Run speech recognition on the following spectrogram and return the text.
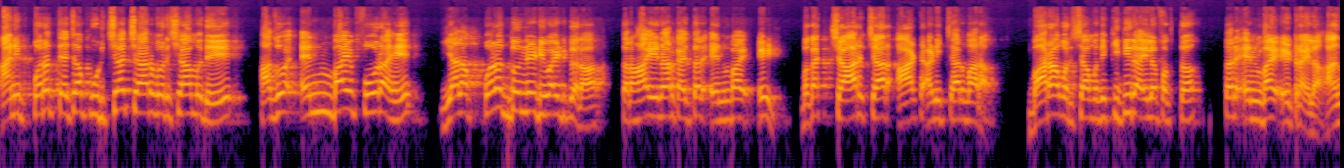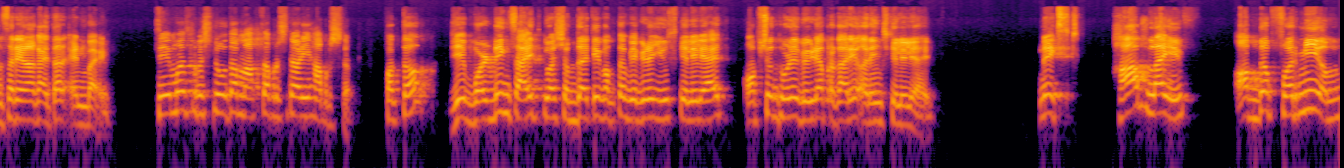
आणि परत त्याच्या पुढच्या चार वर्षामध्ये हा जो एन बाय फोर आहे याला परत दोनने डिवाइड करा. तर हा येणार काय तर एन बाय एट बघा चार चार आठ आणि चार बारा. बारा वर्षामध्ये किती राहिलं फक्त? तर एन बाय एट राहिलं. आन्सर येणार काय तर एन बाय एट सेमच प्रश्न होता मागचा प्रश्न आणि हा प्रश्न. फक्त जे वर्डिंग्स आहेत किंवा शब्द आहेत ते फक्त वेगळे युज केलेले आहेत. ऑप्शन थोडे वेगळ्या प्रकारे अरेंज केलेले आहेत. Next half life of the fermium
